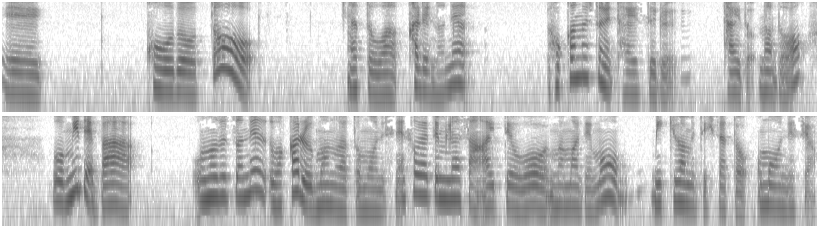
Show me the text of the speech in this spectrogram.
えー、行動とあとは彼のね他の人に対する態度などを見ればおのずとね分かるものだと思うんですね。そうやって皆さん相手を今までも見極めてきたと思うんですよ。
